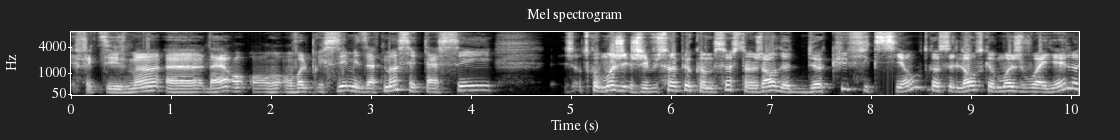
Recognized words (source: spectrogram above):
Effectivement. Euh, D'ailleurs, on, va le préciser immédiatement, c'est assez en tout cas, moi, j'ai vu ça un peu comme ça. C'est un genre de docu-fiction. En tout cas, lorsque moi je voyais, là,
